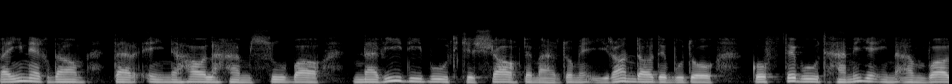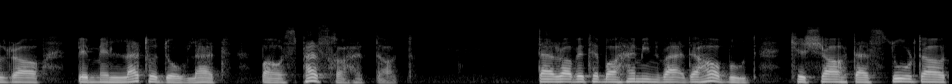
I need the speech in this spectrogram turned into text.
و این اقدام در عین حال همسو با نویدی بود که شاه به مردم ایران داده بود و گفته بود همه این اموال را به ملت و دولت بازپس خواهد داد. در رابطه با همین وعده ها بود که شاه دستور داد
